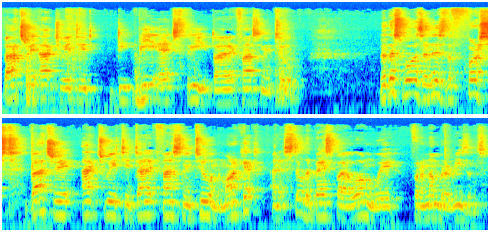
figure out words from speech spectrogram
battery actuated BX3 direct fastening tool. Now this was and is the first battery actuated direct fastening tool on the market and it's still the best by a long way for a number of reasons.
